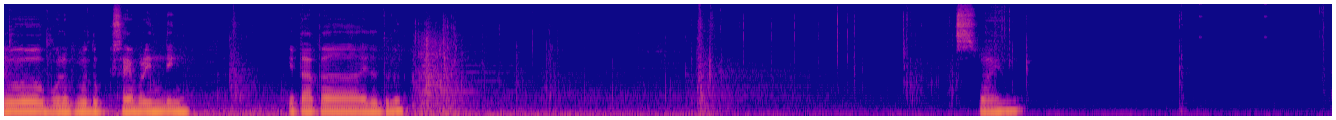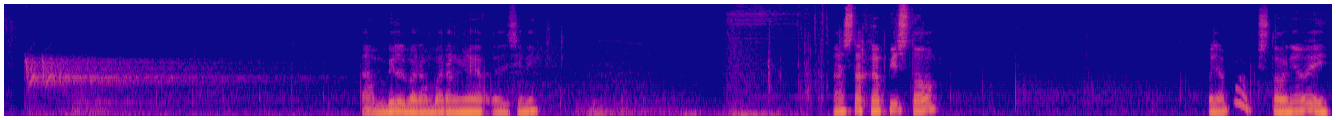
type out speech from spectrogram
Tuh, bulu kuduk saya merinding. Kita ke itu dulu. Kita ambil barang-barangnya yang di sini. Astaga pistol. Banyak banget pistolnya, weh.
